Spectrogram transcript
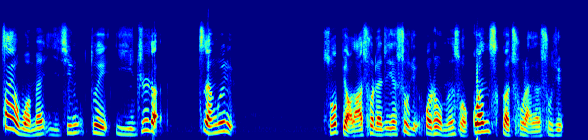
在我们已经对已知的自然规律所表达出来的这些数据，或者说我们所观测出来的数据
